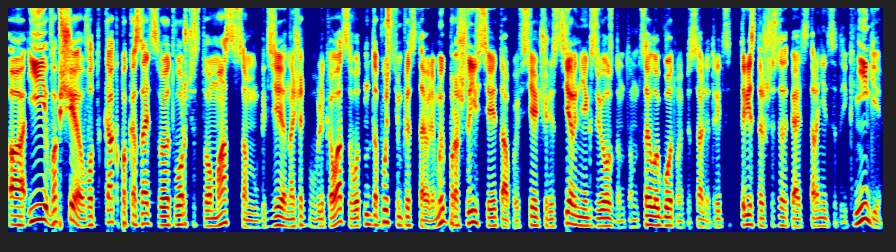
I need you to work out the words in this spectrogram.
А, и вообще, вот как показать свое творчество массам, где начать публиковаться? Вот, ну, допустим, представили, мы прошли все этапы, все через тернии к звездам, там целый год мы писали 30, 365 страниц этой книги.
